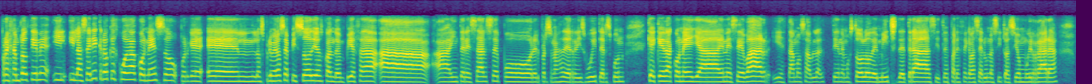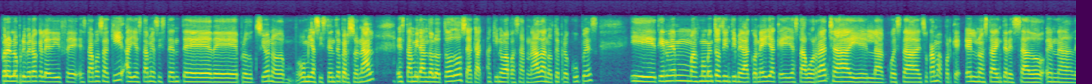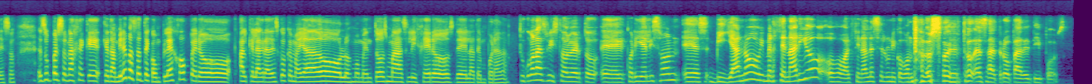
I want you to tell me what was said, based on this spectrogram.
por ejemplo, tiene, y, la serie creo que juega con eso, porque en los primeros episodios, cuando empieza a, interesarse por el personaje de Reese Witherspoon, que queda con ella en ese bar y estamos hablando, tenemos todo lo de Mitch detrás, y entonces parece que va a ser una situación muy rara, pero es lo primero que le dice, estamos aquí, ahí está mi asistente de producción o, o mi asistente personal, está mirándolo todo, o sea que aquí no va a pasar nada, no te preocupes y tiene más momentos de intimidad con ella, que ella está borracha y la cuesta en su cama, porque él no está interesado en nada de eso. Es un personaje que, que también es bastante complejo, pero al que le agradezco que me haya dado los momentos más ligeros de la temporada. ¿Tú cómo lo has visto, Alberto? Eh, ¿Corey Ellison es villano y mercenario o al final es el único bondadoso de toda esa tropa de tipos?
